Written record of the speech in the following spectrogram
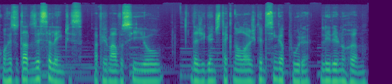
com resultados excelentes, afirmava o CEO da gigante tecnológica de Singapura, líder no ramo.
